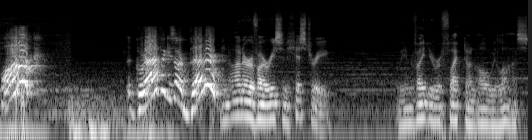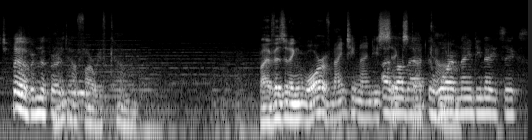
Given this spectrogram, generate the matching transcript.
Fuck! The graphics are better? In honor of our recent history, we invite you to reflect on all we lost From the first and how far we've come. By visiting I love that. The War of 1996.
